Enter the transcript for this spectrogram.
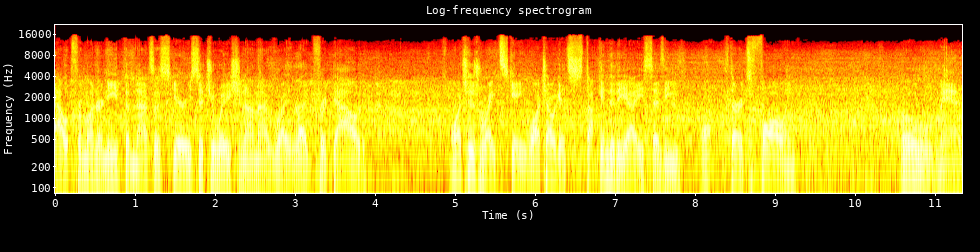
out from underneath him. That's a scary situation on that right leg for Dowd. Watch his right skate. Watch how it gets stuck into the ice as he starts falling. Oh, man.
